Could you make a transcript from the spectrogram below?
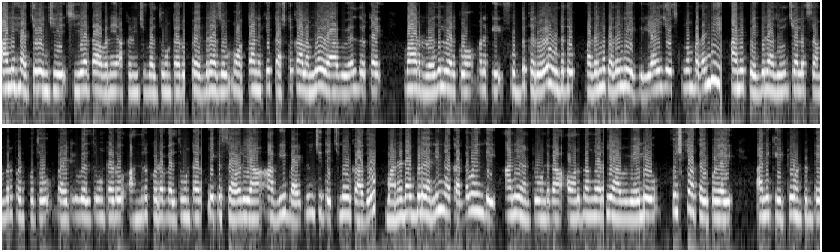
అని హెచ్చరించి సుజాత అవని అక్కడి నుంచి వెళ్తూ ఉంటారు. పెద్దరాజు మొత్తానికి కష్టకాలంలో యాభై వేలు దొరికాయి. వారం రోజుల వరకు మనకి ఫుడ్ కరువే ఉండదు. పదండి పదండి బిర్యానీ చేసుకుందాం పదండి అని పెద్దరాజు చాలా సంబరపడిపోతూ బయటకు వెళ్తూ ఉంటాడు. అందరూ కూడా వెళ్తూ ఉంటారు. ఇక శౌర్య అవి బయట నుంచి తెచ్చినవి కాదు మన డబ్బులే అని నాకు అర్థమైంది అని అంటూ ఉండగా అవును బంగారం యాభై వేలు ఫిష్ అయిపోయాయి అని కిట్టు అంటుంటే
